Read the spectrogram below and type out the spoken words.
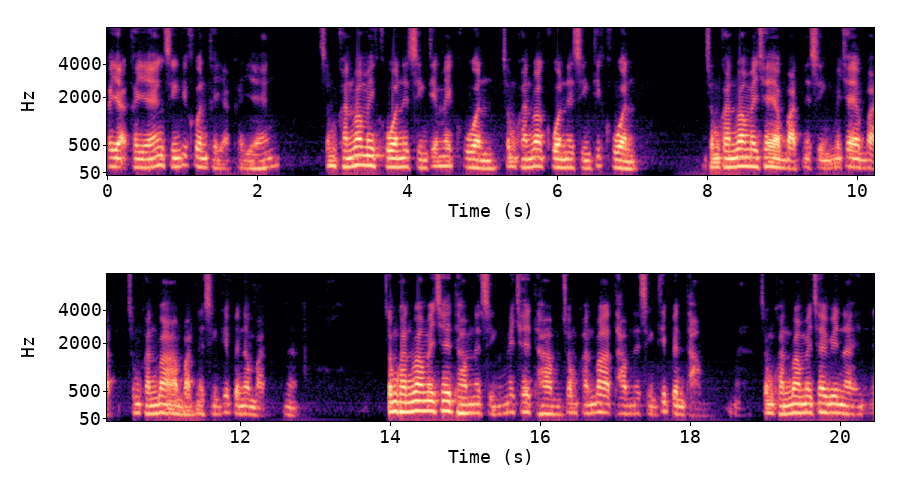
ขยะขยงสิ่งที่ควรขยะขยงสำคัญว่าไม่ควรในสิ่งที่ไม่ควรสำคัญว่าควรในสิ่งที่ควรสำคัญว่าไม่ใช่อบัตในสิ่งไม่ใช่อบัตสำคัญว่าอาบัตในสิ่งที่เป็นอบัตนะสำคัญว่าไม่ใช่ธรรมในสิ่งไม่ใช่ธรรมสำคัญว่าธรรมในสิ่งที่เป็นธรรม สำคัญว่าไม่ใช่วินัยใน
